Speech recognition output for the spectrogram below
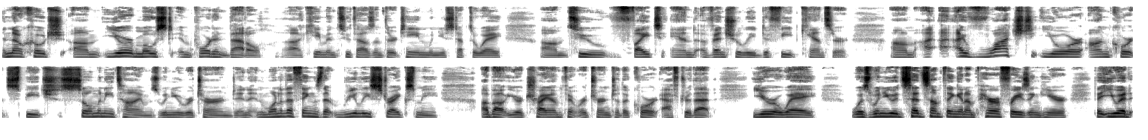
And now, Coach, um, your most important battle uh, came in 2013 when you stepped away um, to fight and eventually defeat cancer. Um, I, have watched your on court speech so many times when you returned, and, and one of the things that really strikes me about your triumphant return to the court after that year away was when you had said something, and I'm paraphrasing here, that you had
